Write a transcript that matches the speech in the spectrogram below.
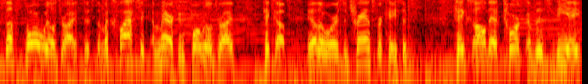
the four-wheel drive system, a classic American four-wheel drive pickup. In other words, a transfer case that takes all that torque of this V8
